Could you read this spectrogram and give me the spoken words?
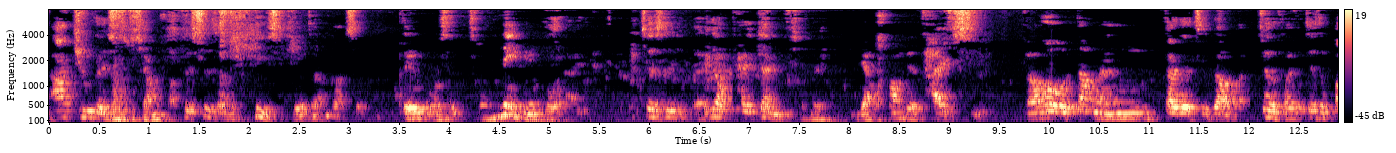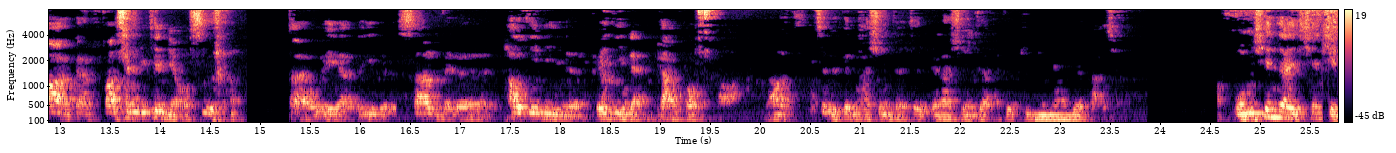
阿 Q 的想法。这事实上历史就这样发生。德国是从那边过来的，这是呃要开战以前的两方的态势。然后当然大家知道了，这反正就是巴尔干发生了一件鸟事，塞尔维亚的一个杀了那个奥地利的斐迪南大公啊，然后这个跟他宣战，这个跟他宣战，就乒乒乓乓就打起来。我们现在先简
